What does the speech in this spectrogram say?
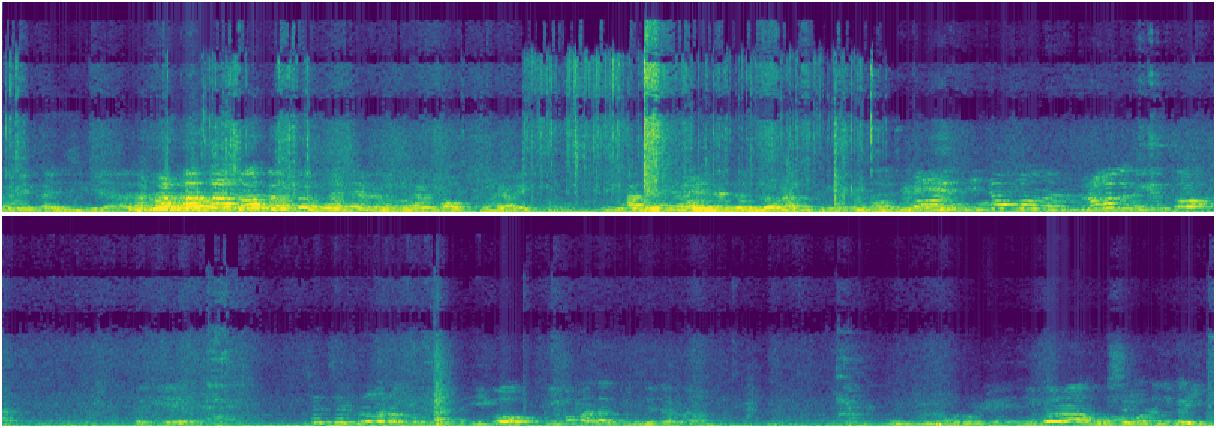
그게 간식이야. 이 정도는 들어가도 되겠어. 저기 채채 들어가라고 그러면 이거 이거만 놔두면 되잖아. 이거랑 혹시 모르니까 이거.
